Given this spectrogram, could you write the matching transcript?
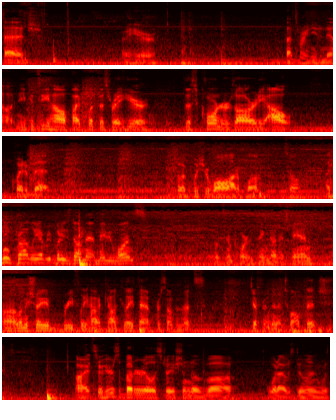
edge right here. That's where you need to nail it. And you can see how if I put this right here, this corner is already out quite a bit. So I push your wall out of plumb. So I think probably everybody's done that maybe once. So it's an important thing to understand. Uh, let me show you briefly how to calculate that for something that's different than a 12 pitch. All right, so here's a better illustration of uh, what I was doing with,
